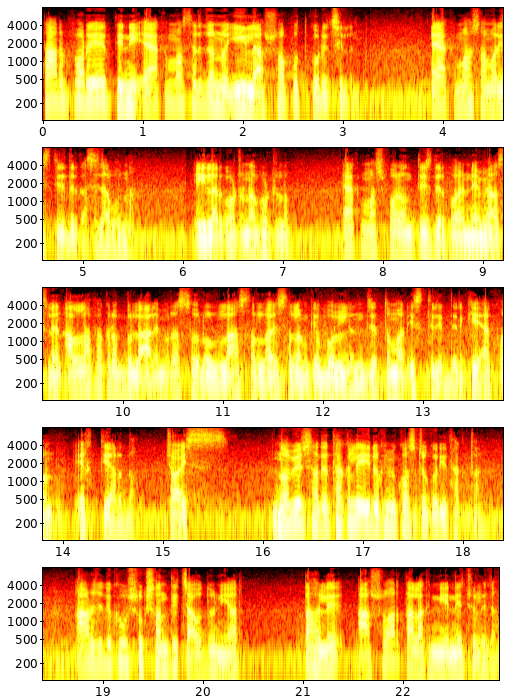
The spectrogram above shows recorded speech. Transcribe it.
তারপরে তিনি এক মাসের জন্য ইলা শপথ করেছিলেন। এক মাস আমার স্ত্রীদের কাছে যাব না। ইলার ঘটনা ঘটলো। এক মাস পরে, উনত্রিশ দিন পরে নেমে আসলেন। আল্লাহ ফাকর রব্বুল্লা আলম রসুল্লাহ সাল্লা সাল্লামকে বললেন যে, তোমার স্ত্রীদেরকে এখন এখতিয়ার দাও। চয়েস নবীর সাথে থাকলে এইরকমই কষ্ট করেই থাকতে হয়। আর যদি খুব সুখ শান্তি চাও দুনিয়ার, তাহলে আসো আর তালাক নিয়ে নিয়ে চলে যাও।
